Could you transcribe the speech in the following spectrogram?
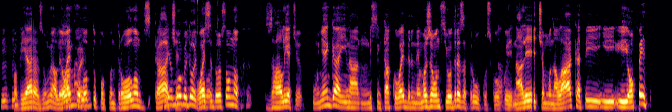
mm pa bi ja razumio, ali ovaj ima loptu po kontrolom, skače, ovaj se doslovno zalijeće u njega i na, mislim kako ovaj ne može on si odrezat ruku skoku i nalijeće mu na lakat i, i, i opet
